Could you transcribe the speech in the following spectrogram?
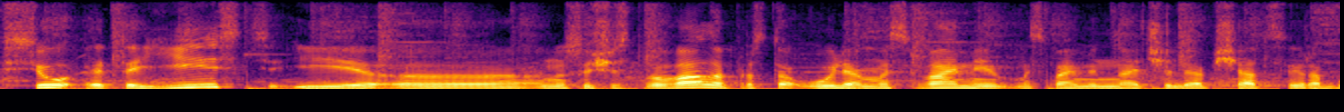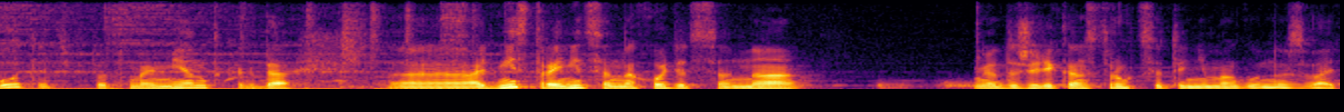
все это есть и э, оно существовало. Просто Оля, мы с вами, мы с вами начали общаться и работать в тот момент, когда э, одни страницы находятся на я даже реконструкции это не могу назвать.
